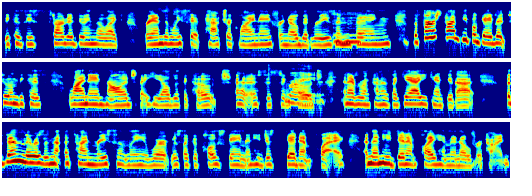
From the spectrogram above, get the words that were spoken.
because he started doing the like randomly sit Patrick Laine for no good reason mm-hmm. thing. The first time people gave it to him because Laine acknowledged that he yelled at the coach, at assistant right. coach, and everyone kind of was like, yeah, you can't do that. But then there was a, a, time recently where it was like a close game and he just didn't play. And then he didn't play him in overtime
